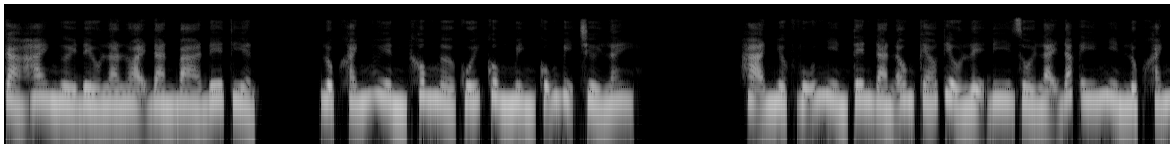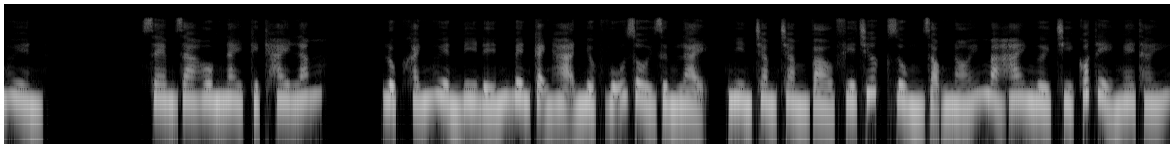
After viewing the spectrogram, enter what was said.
Cả hai người đều là loại đàn bà đê tiện. Lục Khánh Huyền không ngờ cuối cùng mình cũng bị chửi lây. Hạ Nhược Vũ nhìn tên đàn ông kéo tiểu lệ đi rồi lại đắc ý nhìn Lục Khánh Huyền. Xem ra hôm nay kịch hay lắm. Lục Khánh Huyền đi đến bên cạnh Hạ Nhược Vũ rồi dừng lại, nhìn chằm chằm vào phía trước dùng giọng nói mà hai người chỉ có thể nghe thấy.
